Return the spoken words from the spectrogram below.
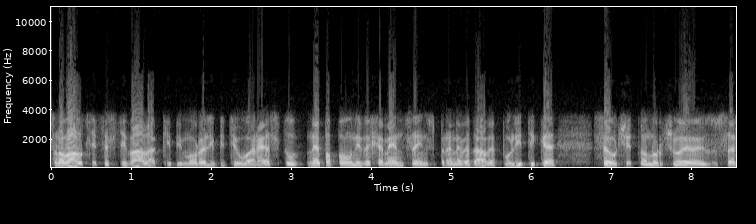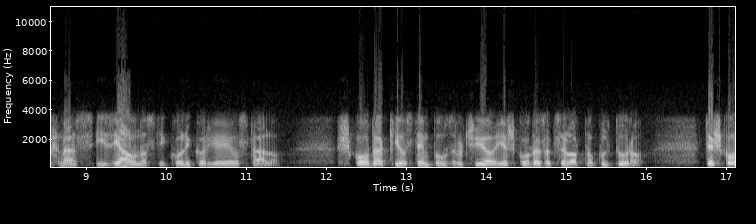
Snovalci festivala, ki bi morali biti v arestu, ne pa polni vehemence in sprenevedave politike, se očitno norčujejo iz vseh nas, iz javnosti, kolikor je je ostalo. Škoda, ki jo s tem povzročijo, je škoda za celotno kulturo. Težko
